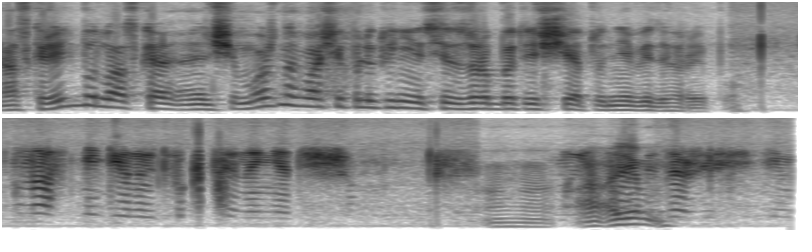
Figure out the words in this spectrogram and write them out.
А скажіть, будь ласка, чи можна в вашій поліклініці зробити щеплення від грипу? У нас не делают вакцины, нет еще. Ага. А, а я... даже сидим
